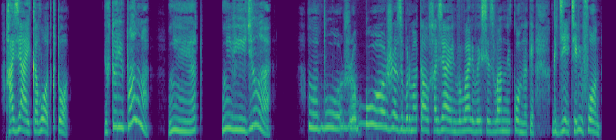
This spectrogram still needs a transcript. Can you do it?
Хозяйка вот кто. Виктория Павловна? Нет, не видела. «О, боже, боже!» — забормотал хозяин, вываливаясь из ванной комнаты. «Где телефон?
